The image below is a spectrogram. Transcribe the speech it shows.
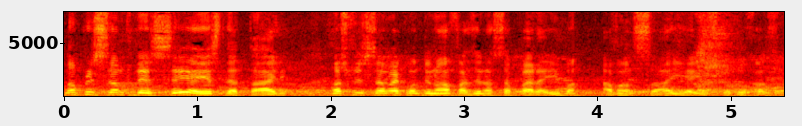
Não precisamos descer a esse detalhe. Nós precisamos é continuar fazendo essa Paraíba avançar e é isso que eu vou fazer.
